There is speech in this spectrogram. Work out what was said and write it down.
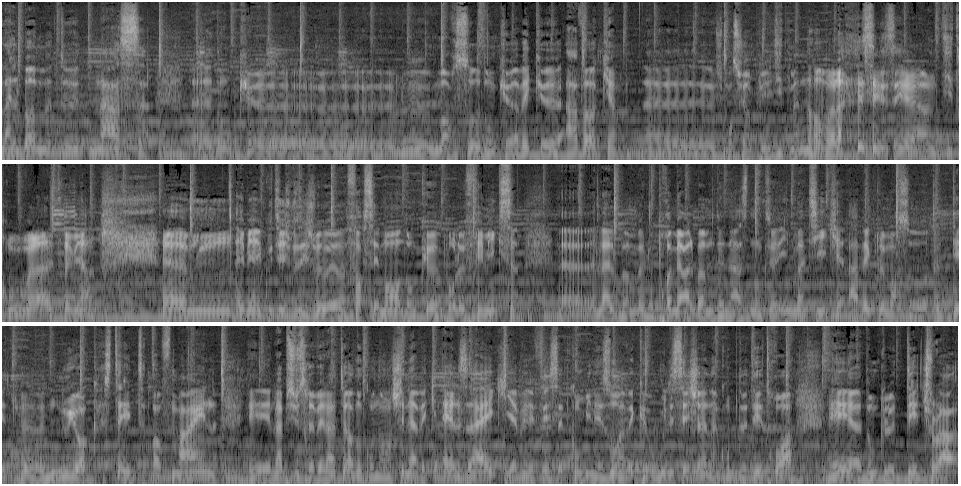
l'album de Nas, euh, donc le morceau donc avec Avoc. je m'en souviens plus du titre maintenant, voilà, c'est un petit trou, voilà, très bien. Eh bien, écoutez, je vous ai joué forcément donc pour le free mix l'album, le premier album de Nas, donc Ilmatic, avec le morceau New York State of Mind et lapsus révélateur. Donc, on a enchaîné avec Elzai qui avait fait cette combinaison avec Will Session, un groupe de Détroit, et donc le Detroit,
